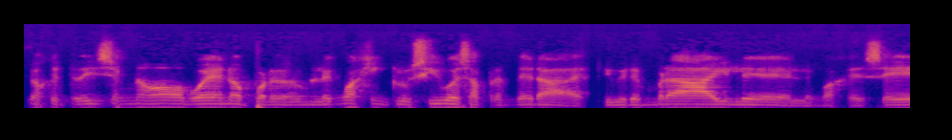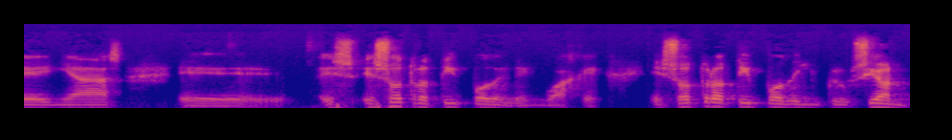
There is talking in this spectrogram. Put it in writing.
los que te dicen, no, bueno, por el lenguaje inclusivo es aprender a escribir en braille, el lenguaje de señas, eh, es, es otro tipo de lenguaje, es otro tipo de inclusión.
